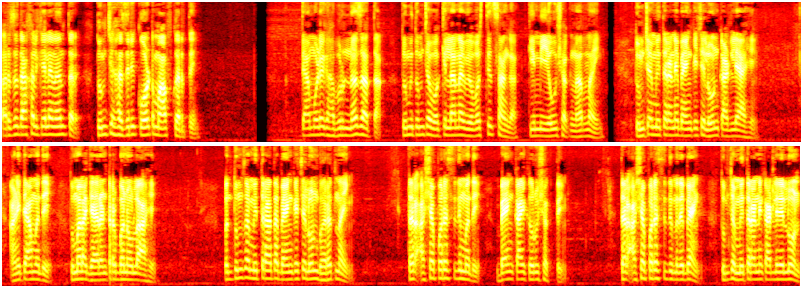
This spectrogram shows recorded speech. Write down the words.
अर्ज दाखल केल्यानंतर तुमची हजेरी कोर्ट माफ करते. त्यामुळे घाबरून न जाता तुम्ही तुमच्या वकिलांना व्यवस्थित सांगा की मी येऊ शकणार नाही. तुमच्या मित्राने बँकेचे लोन काढले आहे. आणि त्यामध्ये तुम्हाला गॅरंटर बनवलं आहे. पण तुमचा मित्र आता बँकेचे लोन भरत नाही. तर अशा परिस्थितीमध्ये बँक काय करू शकते? तर अशा परिस्थितीमध्ये बँक तुमच्या मित्राने काढलेले लोन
